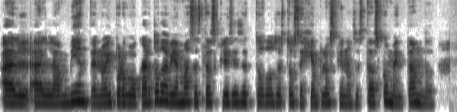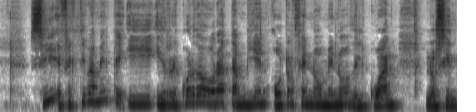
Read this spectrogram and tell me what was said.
al, al ambiente, ¿no? Y provocar todavía más estas crisis de todos estos ejemplos que nos estás comentando. Sí, efectivamente. Y, recuerdo ahora también otro fenómeno del cual los científicos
